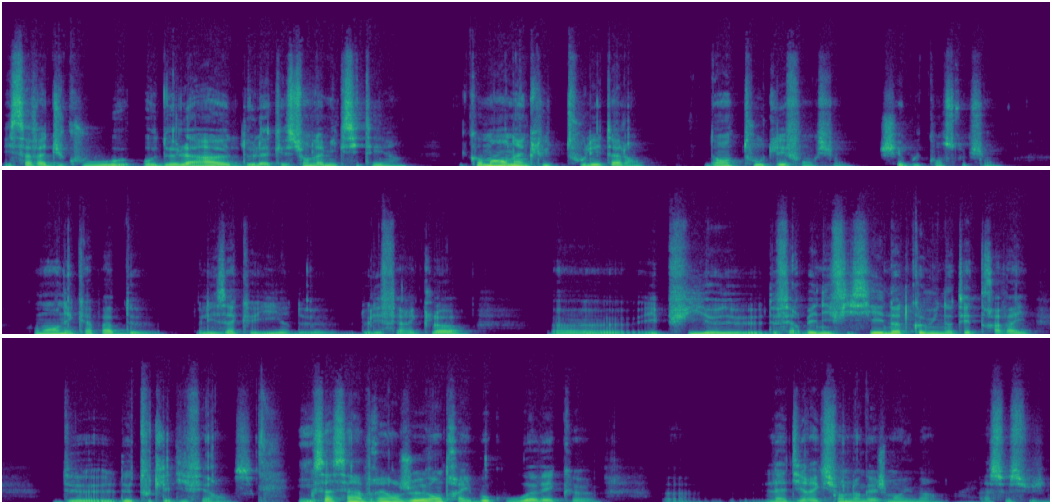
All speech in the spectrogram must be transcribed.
et ça va du coup au-delà de la question de la mixité. Hein. Comment on inclut tous les talents dans toutes les fonctions chez Bouygues Construction? Comment on est capable de, les accueillir, de, les faire éclore, euh, et puis euh, de faire bénéficier notre communauté de travail de, toutes les différences? Donc ça, c'est un vrai enjeu. On travaille beaucoup avec euh, la direction de l'engagement humain à ce sujet.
